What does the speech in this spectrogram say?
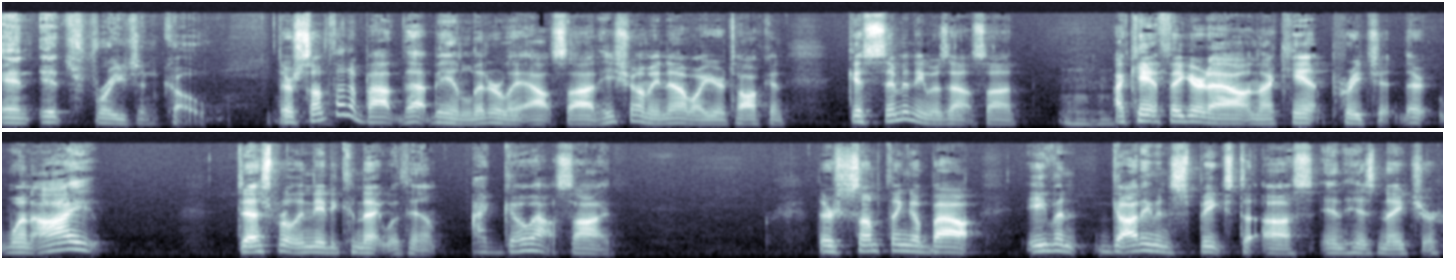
And it's freezing cold. There's something about that being literally outside. He's showing me now while you're talking. Gethsemane was outside. Mm-hmm. I can't figure it out and I can't preach it. There, when I desperately need to connect with Him, I go outside. There's something about even God even speaks to us in His nature.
